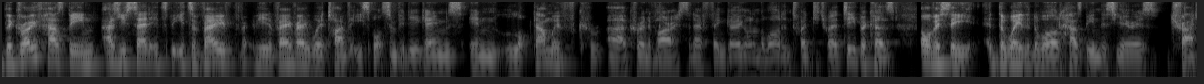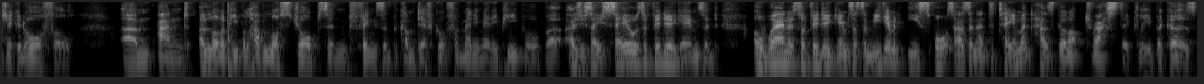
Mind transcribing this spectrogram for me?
the growth has been, as you said, it's it's a very been a very very weird time for esports and video games in lockdown with uh, coronavirus and everything going on in the world in 2020. Because obviously, the way that the world has been this year is tragic and awful, um, and a lot of people have lost jobs and things have become difficult for many many people. But as you say, sales of video games and awareness of video games as a medium and esports as an entertainment has gone up drastically because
